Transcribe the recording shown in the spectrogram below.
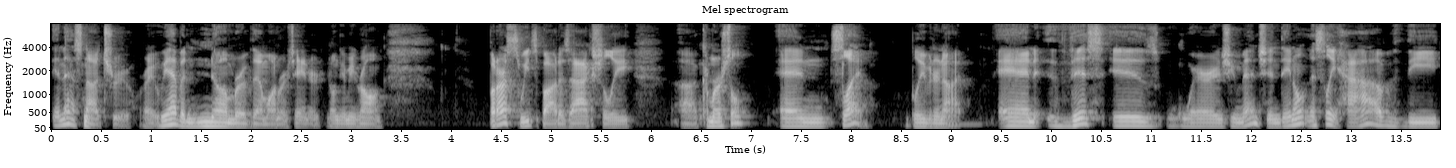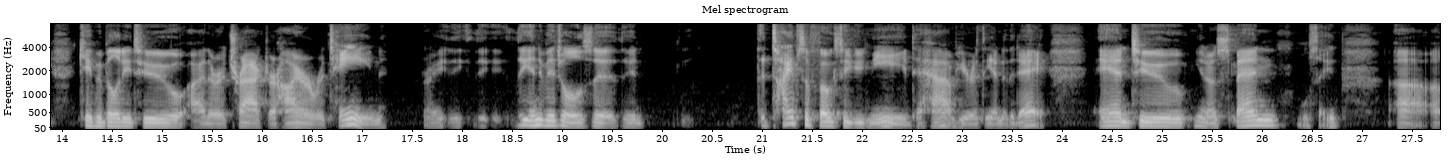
and that's not true, right? We have a number of them on retainer. Don't get me wrong, but our sweet spot is actually uh, commercial and SLED, believe it or not. And this is where, as you mentioned, they don't necessarily have the capability to either attract or hire or retain, right? The, the, the individuals, the, the the types of folks that you need to have here at the end of the day and to you know spend we'll say uh,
